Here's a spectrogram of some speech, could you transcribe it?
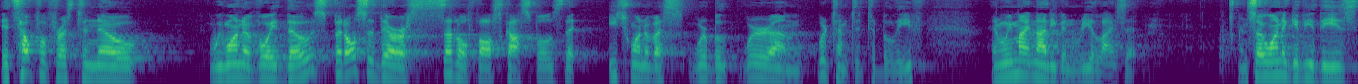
it's helpful for us to know we want to avoid those, but also there are subtle false gospels that each one of us we're, we're, um, we're tempted to believe, and we might not even realize it. And so I want to give you these,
